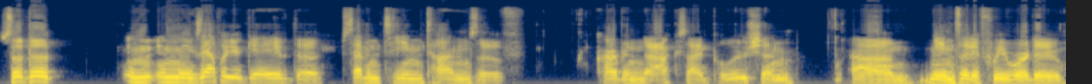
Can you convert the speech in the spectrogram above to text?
So the in, in the example you gave, the 17 tons of carbon dioxide pollution um, means that if we were to,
